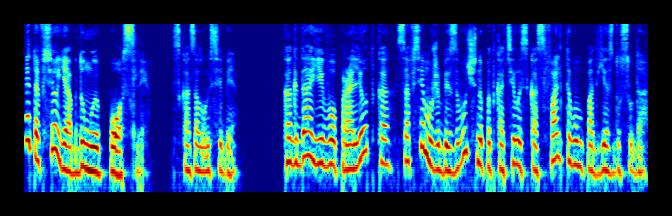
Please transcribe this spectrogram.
это все я обдумаю после, сказал он себе. Когда его пролетка совсем уже беззвучно подкатилась к асфальтовому подъезду суда.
